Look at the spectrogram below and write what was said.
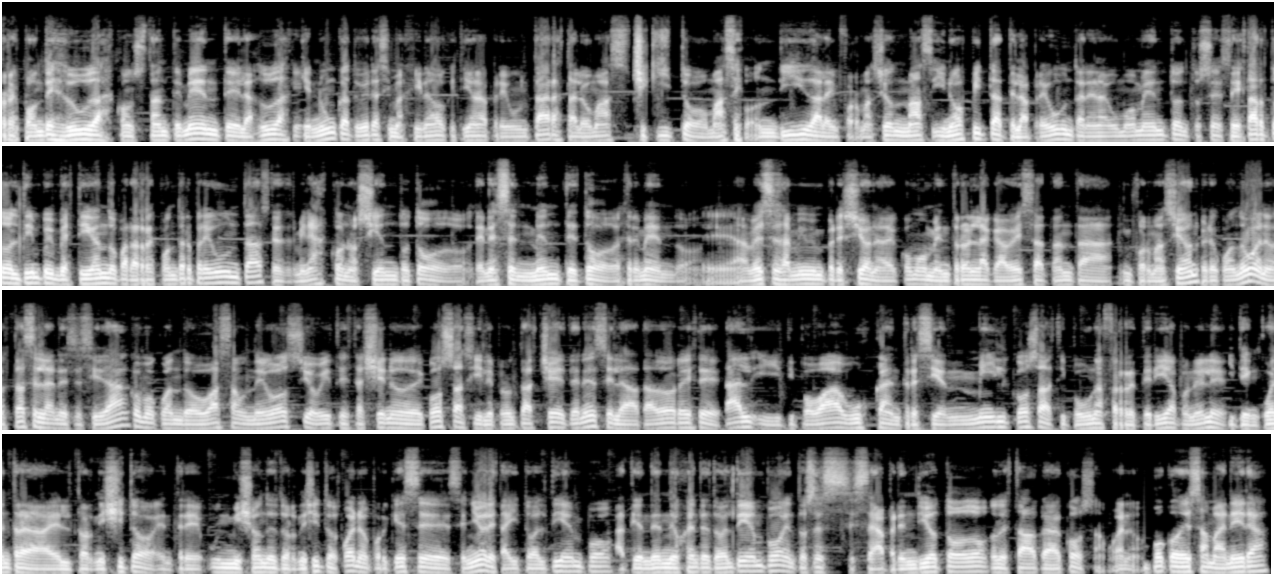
respondes dudas constantemente, las dudas que, nunca te hubieras imaginado que te iban a preguntar, hasta lo más chiquito o más escondida, la información más inhóspita, te la preguntan en algún momento. Entonces, estar todo el tiempo investigando para responder preguntas, te terminás conociendo todo, tenés en mente todo, es tremendo. Eh, a veces a mí me impresiona de cómo me entró en la cabeza tanta información, pero cuando, bueno, estás en la necesidad, como cuando vas a un negocio, viste, está lleno de cosas y le preguntas, che, ¿tenés el adaptador este tal? Y tipo va, busca entre 100.000 cosas, tipo una ferretería, ponele, y te encuentra el tornillito entre un millón de tornillitos. Bueno, porque ese señor está ahí todo el tiempo, atiendiendo gente todo el tiempo, entonces se aprendió todo dónde estaba cada cosa. Bueno, un poco de esa manera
